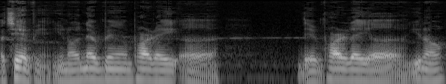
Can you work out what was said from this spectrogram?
a champion. You know, never been part of a uh, they're part of a uh, you know,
